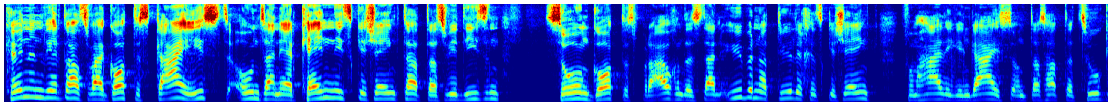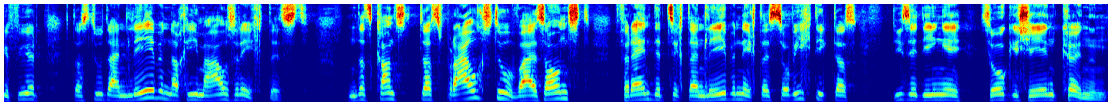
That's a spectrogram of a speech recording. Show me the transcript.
Können wir das, weil Gottes Geist uns eine Erkenntnis geschenkt hat, dass wir diesen Sohn Gottes brauchen. Das ist ein übernatürliches Geschenk vom Heiligen Geist und das hat dazu geführt, dass du dein Leben nach ihm ausrichtest. Und das, kannst, das brauchst du, weil sonst verändert sich dein Leben nicht. Das ist so wichtig, dass diese Dinge so geschehen können.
